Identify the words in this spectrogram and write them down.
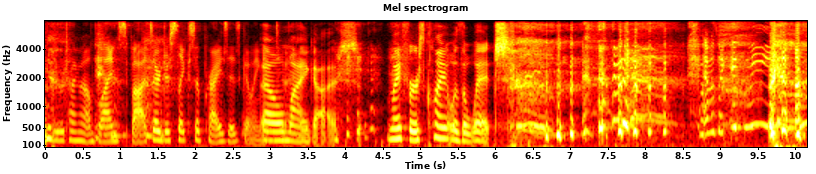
you were talking about blind spots or just like surprises going into Oh it? my gosh. my first client was a witch. I was like, it's me.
